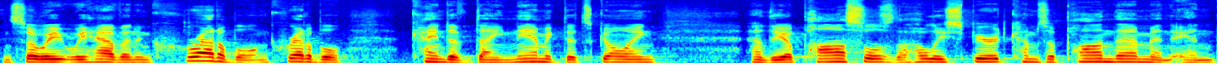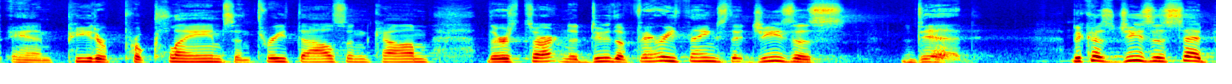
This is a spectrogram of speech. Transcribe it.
And so we, we have an incredible, incredible kind of dynamic that's going. And the apostles, the Holy Spirit comes upon them, and, and, and Peter proclaims, and 3,000 come. They're starting to do the very things that Jesus did. Because Jesus said,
